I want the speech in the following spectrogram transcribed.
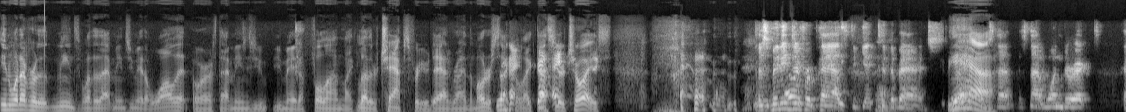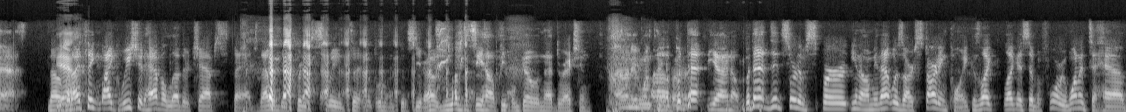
in whatever it means, whether that means you made a wallet or if that means you, you made a full on like leather chaps for your dad riding the motorcycle. Right, like that's your choice. There's many different paths to get to the badge. Yeah. It's not, it's not one direct path. No, yeah. but I think Mike, we should have a leather chaps badge. That would be pretty sweet to implement this year. I would love to see how people go in that direction. I don't even want to think uh, about but it. that, yeah, I know. But that did sort of spur, you know, I mean, that was our starting point because, like, like I said before, we wanted to have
